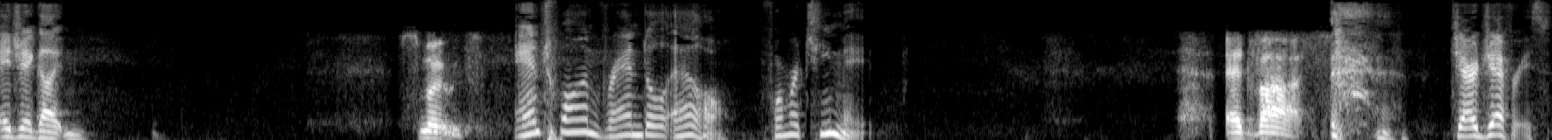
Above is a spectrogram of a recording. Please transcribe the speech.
AJ Guyton. Smooth. Antwaan Randle El, former teammate. Advice. Jared Jeffries.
